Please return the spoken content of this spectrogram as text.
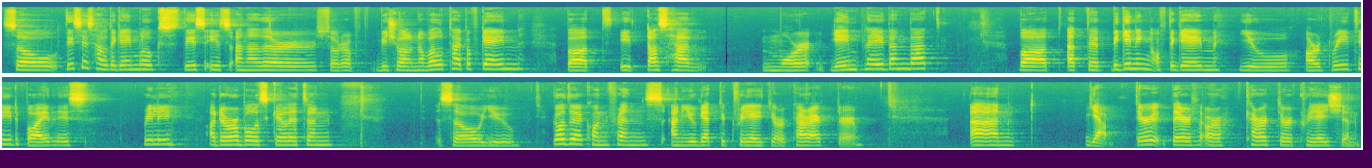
So this is how the game looks. This is another sort of visual novel type of game, but it does have more gameplay than that. But at the beginning of the game, you are greeted by this really adorable skeleton. So you go to a conference and you get to create your character. And yeah, there, there's our character creation.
